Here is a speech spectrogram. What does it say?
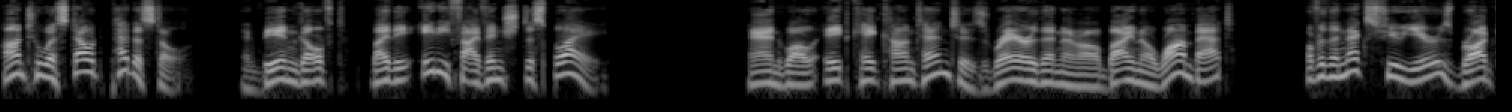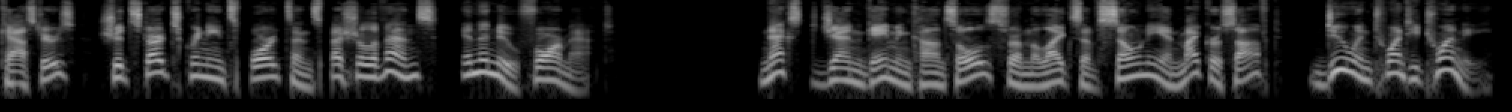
onto a stout pedestal and be engulfed by the 85 inch display. And while 8K content is rarer than an albino wombat, over the next few years, broadcasters should start screening sports and special events in the new format. Next gen gaming consoles from the likes of Sony and Microsoft, due in 2020,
